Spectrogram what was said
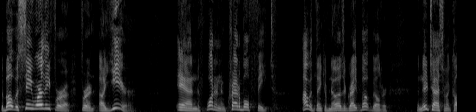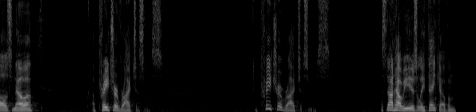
The boat was seaworthy for, for a year. And what an incredible feat. I would think of Noah as a great boat builder. The New Testament calls Noah a preacher of righteousness. A preacher of righteousness. That's not how we usually think of him,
